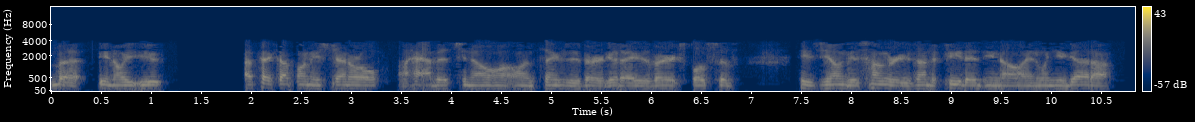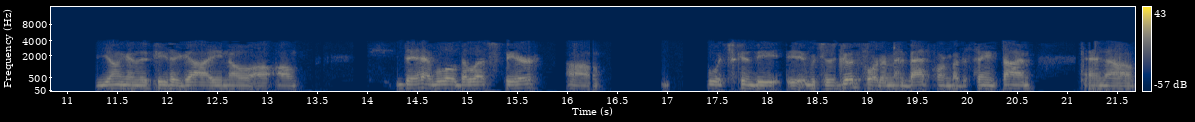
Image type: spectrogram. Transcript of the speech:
But you know, you I pick up on these general uh, habits, you know, on things he's very good at. He's very explosive. He's young, he's hungry, he's undefeated, you know. And when you got a young and undefeated guy, you know, uh, um, they have a little bit less fear, um, which can be, which is good for them and bad for them at the same time. And uh,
